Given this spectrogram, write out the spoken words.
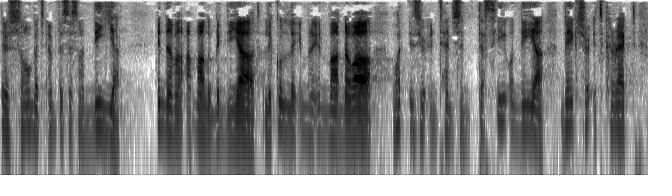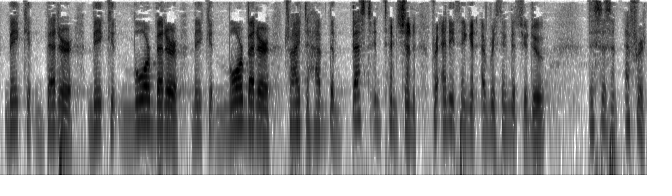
there's so much emphasis on niyyah. إنما أعمال بالنيات لكل امرئ ما نوى what is your intention? Tasi'un niyyah. Make sure it's correct. Make it better. Make it more better. Make it more better. Try to have the best intention for anything and everything that you do. This is an effort.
